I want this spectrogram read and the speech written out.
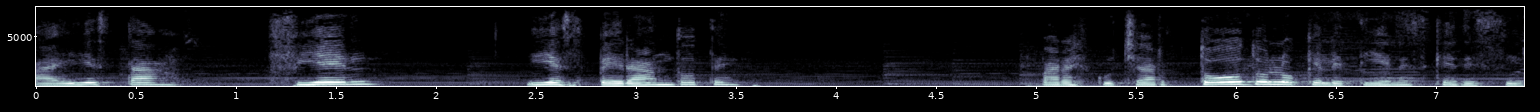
Ahí está, fiel y esperándote para escuchar todo lo que le tienes que decir.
